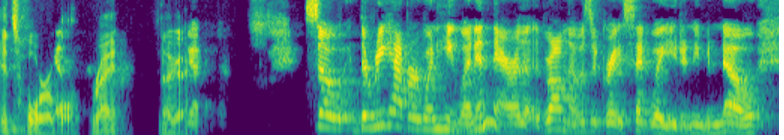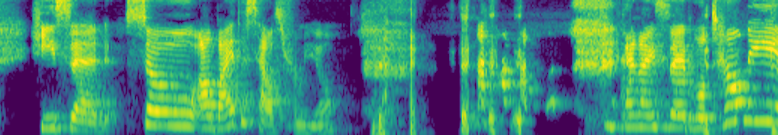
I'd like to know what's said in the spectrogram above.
It's horrible, right? Okay. So the rehabber, when he went in there, Ron, that was a great segue. You didn't even know. He said, "So I'll buy this house from you." and I said, "Well, tell me,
